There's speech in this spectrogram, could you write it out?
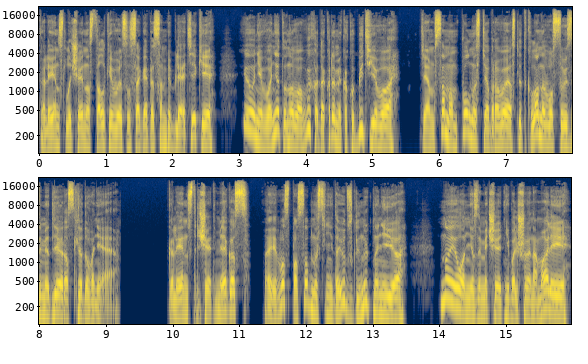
Клейн случайно сталкивается с Агаписом библиотеки, и у него нет иного выхода, кроме как убить его, тем самым полностью обрывая след Клановусу и замедляя расследование. Клейн встречает Мегас, а его способности не дают взглянуть на неё, но и он не замечает небольшой аномалии.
